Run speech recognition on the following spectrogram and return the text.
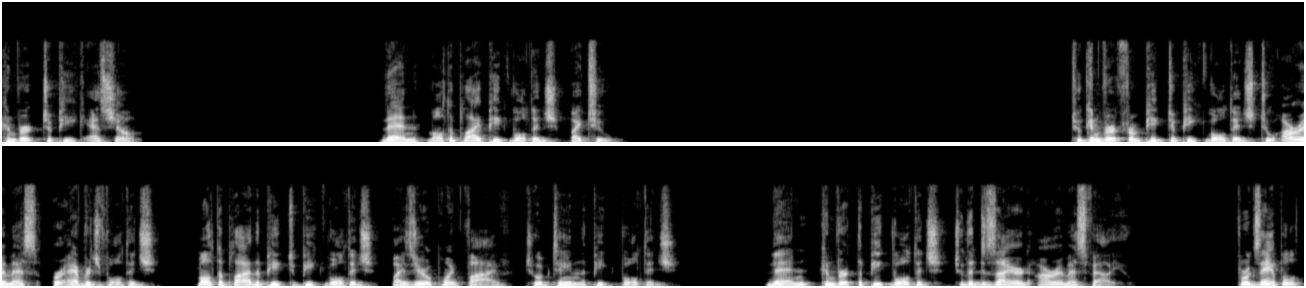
convert to peak as shown. Then multiply peak voltage by 2. To convert from peak to peak voltage to RMS or average voltage, Multiply the peak-to-peak -peak voltage by 0.5 to obtain the peak voltage. Then convert the peak voltage to the desired RMS value. For example,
